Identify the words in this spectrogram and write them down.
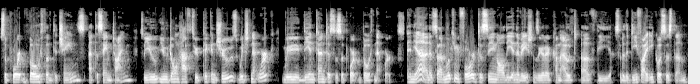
support both of the chains at the same time. So you you don't have to pick and choose which network. We the intent is to support both networks. And yeah, and so I'm looking forward to seeing all the innovations that are going to come out of the sort of the DeFi ecosystem,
